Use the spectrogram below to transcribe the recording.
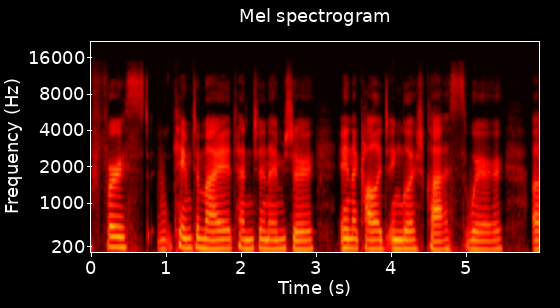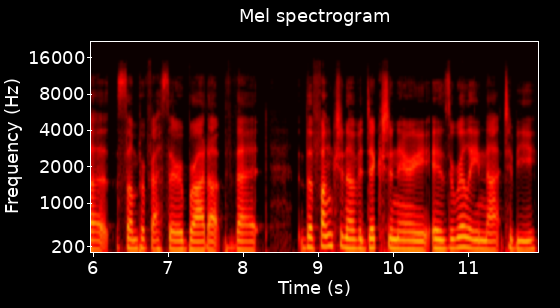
first came to my attention, I'm sure, in a college English class where uh, some professor brought up that the function of a dictionary is really not to be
